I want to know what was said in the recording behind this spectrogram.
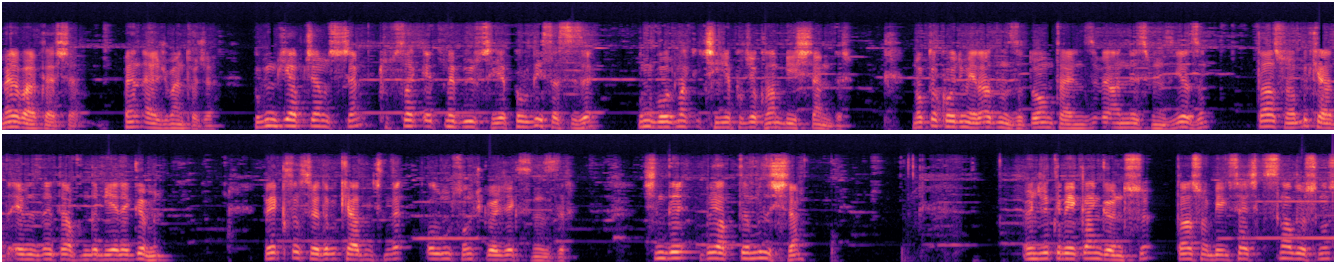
Merhaba arkadaşlar. Ben Ercüment Hoca. Bugünkü yapacağımız işlem tutsak etme büyüsü yapıldıysa size bunu bozmak için yapılacak olan bir işlemdir. Nokta koyduğum yere adınızı, doğum tarihinizi ve anne isminizi yazın. Daha sonra bu kağıdı evinizin etrafında bir yere gömün. Ve kısa sürede bu kağıdın içinde olumlu sonuç göreceksinizdir. Şimdi bu yaptığımız işlem öncelikle bir ekran görüntüsü, daha sonra bilgisayar çıktısını alıyorsunuz.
